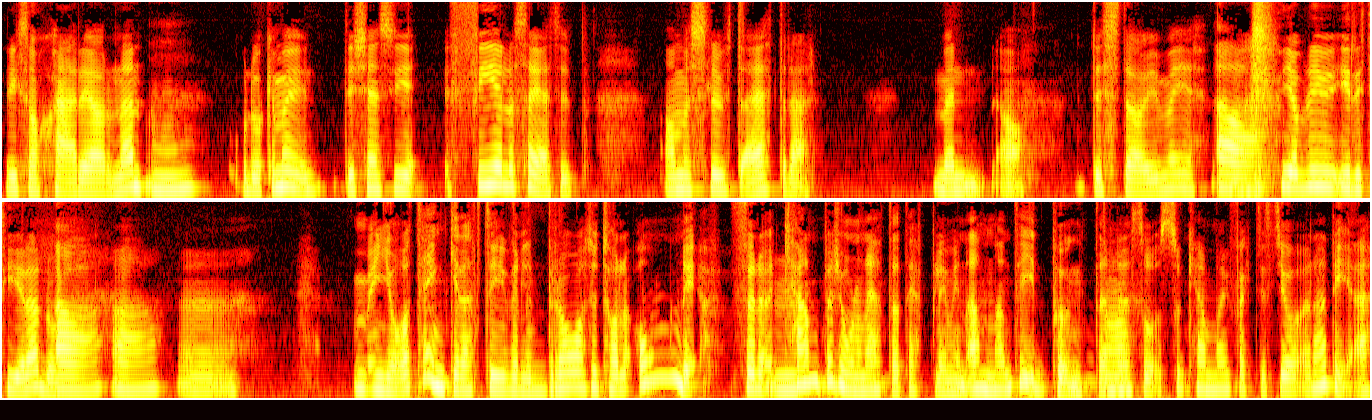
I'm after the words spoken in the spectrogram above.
liksom skär i öronen. Mm. Och då kan man ju, det känns ju fel att säga typ Ja men sluta äta där. Men ja, det stör ju mig. Ja. Jag blir ju irriterad då. Ja, ja. Eh, Men jag tänker att det är väldigt bra att du talar om det. För Mm. kan personen äta ett äpple vid en annan tidpunkt eller så, så kan man ju faktiskt göra det.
